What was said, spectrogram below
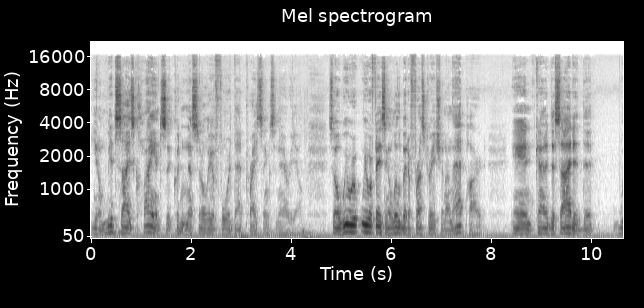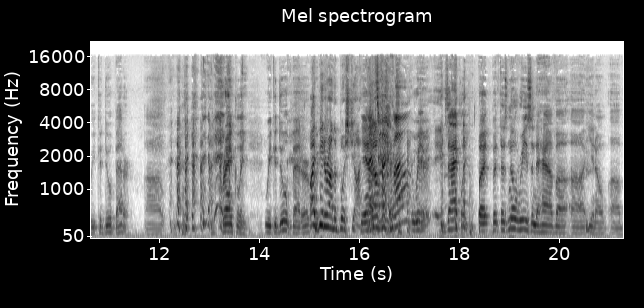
you know, mid-sized clients that couldn't necessarily afford that pricing scenario. So we were we were facing a little bit of frustration on that part, and kind of decided that we could do it better. Uh, frankly, we could do it better. I beat around the bush, John? Yeah, That's right. Well, we, exactly. But but there's no reason to have a, a you know a,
